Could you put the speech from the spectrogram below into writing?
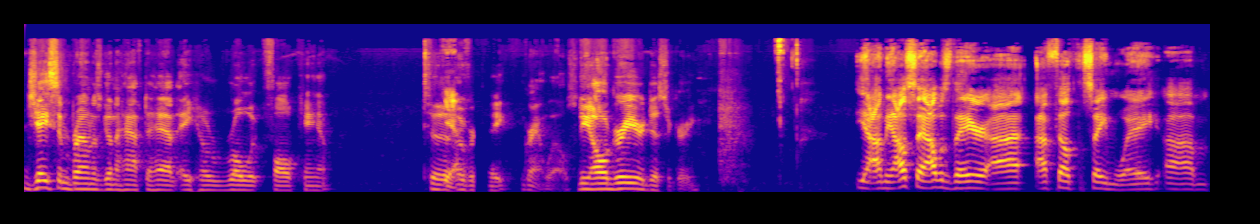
Jason Brown is going to have to have a heroic fall camp to yeah. overtake Grant Wells. Do y'all agree or disagree? Yeah, I mean, I'll say I was there. I I felt the same way. Um,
